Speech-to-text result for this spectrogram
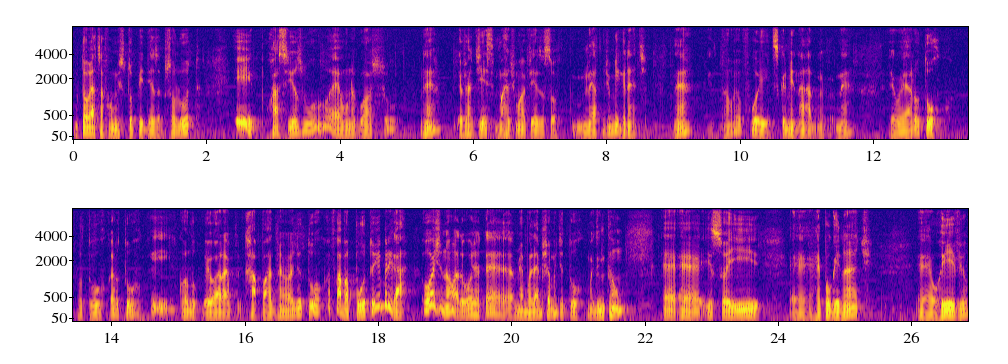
Então essa foi uma estupidez absoluta e racismo é um negócio, né? Eu já disse mais de uma vez, eu sou neto de imigrante, né? Então eu fui discriminado, né? Eu era o turco. O turco era o turco e quando eu era rapaz me de turco, eu ficava puto e ia brigar. Hoje não, hoje até a minha mulher me chama de turco. Mas então é, é, isso aí é repugnante, é horrível,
